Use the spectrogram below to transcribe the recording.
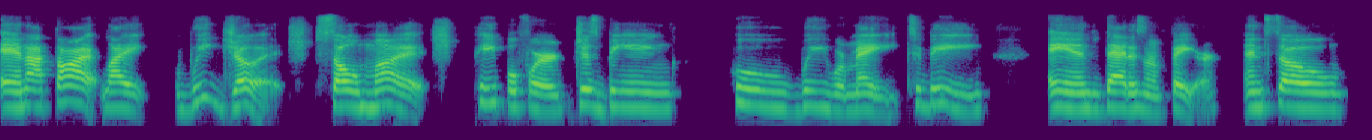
And I thought, like, we judge so much people for just being who we were made to be, and that is unfair. And so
